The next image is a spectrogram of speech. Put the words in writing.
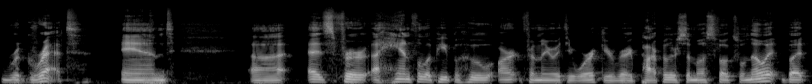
regret and uh, as for a handful of people who aren't familiar with your work, you're very popular, so most folks will know it. But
